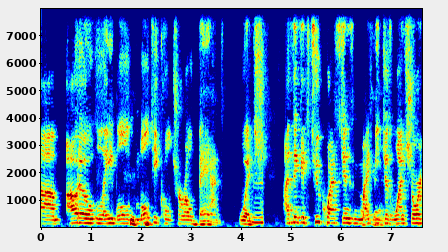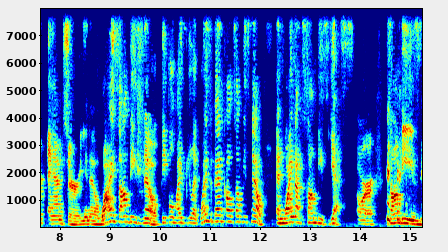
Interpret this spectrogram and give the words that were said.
um, auto labeled multicultural band? Which I think it's two questions, might okay. be just one short answer. You know, why Zombies No? People might be like, why is the band called Zombies No? And why not Zombies Yes? Or Zombies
